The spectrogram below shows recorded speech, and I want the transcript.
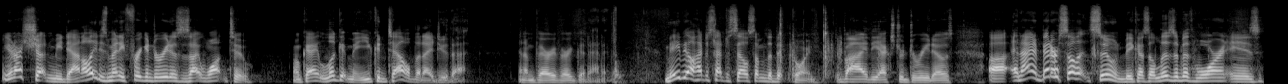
You're not shutting me down. I'll eat as many freaking Doritos as I want to. Okay? Look at me. You can tell that I do that and I'm very, very good at it. Maybe I'll just have to sell some of the Bitcoin to buy the extra Doritos. Uh, and I better sell it soon because Elizabeth Warren is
